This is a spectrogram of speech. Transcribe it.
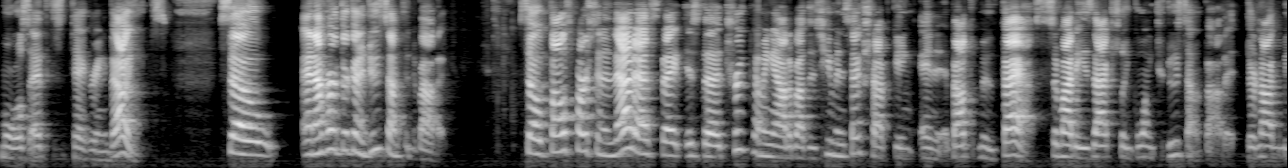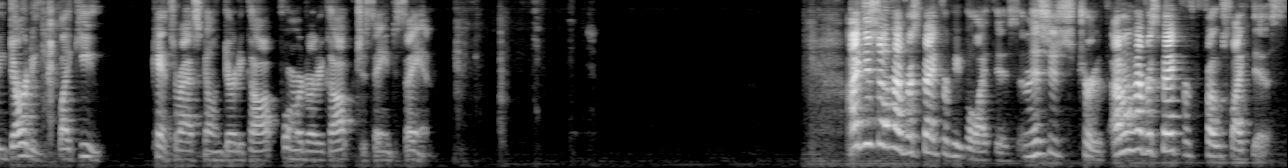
morals, ethics, integrity, and values. So, and I heard they're going to do something about it. So false person in that aspect is the truth coming out about this human sex trafficking and about to move fast. Somebody is actually going to do something about it. They're not going to be dirty like you. Cancer masculine, dirty cop, former dirty cop, just saying to saying. I just don't have respect for people like this. And this is truth. I don't have respect for folks like this.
